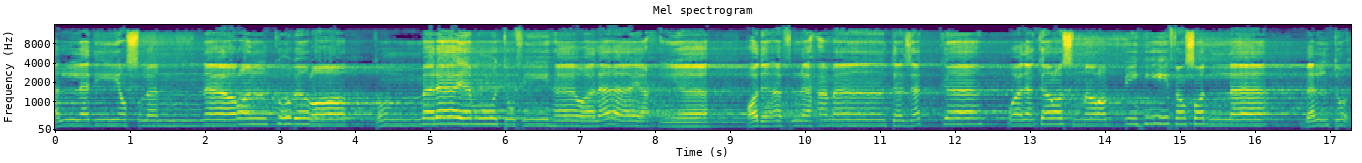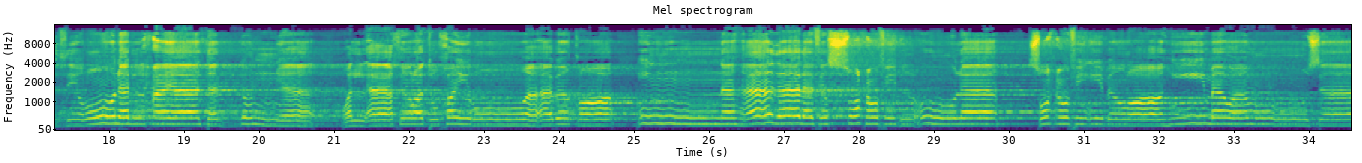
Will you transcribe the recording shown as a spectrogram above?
الذي يصلى النار الكبرى ثم لا يموت فيها ولا يحيا. قد أفلح من تزكى وذكر اسم ربه فصلى. بل تؤثرون الحياة الدنيا والآخرة خير وأبقى. إن هذا لفي الصحف الأولى. صحف إبراهيم وموسى.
